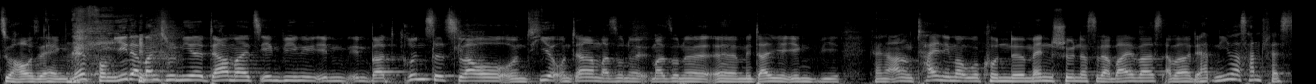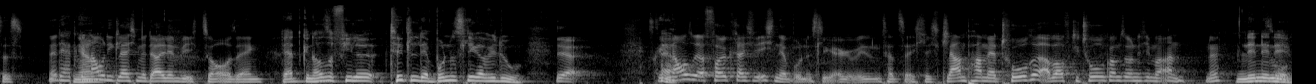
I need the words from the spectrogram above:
zu Hause hängen. Ne? Vom Jedermann-Turnier damals irgendwie in, in Bad Grünzelslau und hier und da mal so eine, mal so eine äh, Medaille irgendwie, keine Ahnung, Teilnehmerurkunde. Mensch, schön, dass du dabei warst. Aber der hat nie was Handfestes. Ne? Der hat Ja. genau die gleichen Medaillen wie ich zu Hause hängen. Der hat genauso viele Titel der Bundesliga wie du. Ja. Ist Ja. genauso erfolgreich wie ich in der Bundesliga gewesen, tatsächlich. Klar, ein paar mehr Tore, aber auf die Tore kommt es auch nicht immer an. Ne? Nee, nee, So. nee.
